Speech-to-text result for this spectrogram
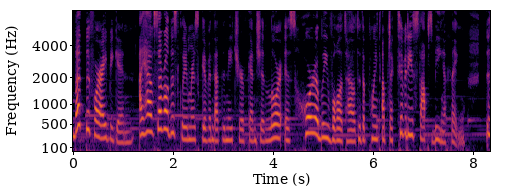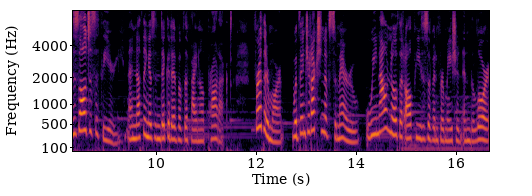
But before I begin, I have several disclaimers given that the nature of Genshin lore is horribly volatile to the point objectivity stops being a thing. This is all just a theory, and nothing is indicative of the final product. Furthermore, with the introduction of Sumeru, we now know that all pieces of information in the lore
